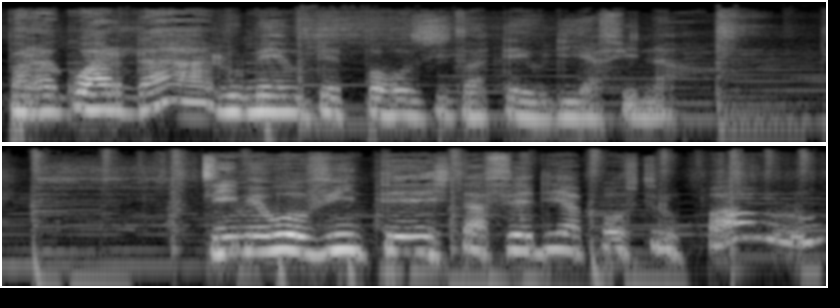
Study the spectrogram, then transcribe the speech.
para guardar o meu depósito até o dia final. Sim, meu ouvinte, esta fé de apóstolo Paulo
